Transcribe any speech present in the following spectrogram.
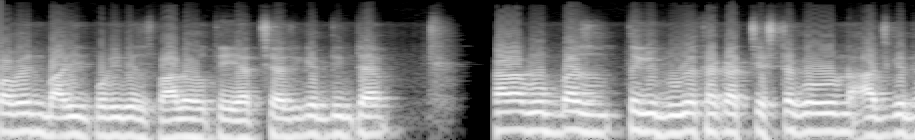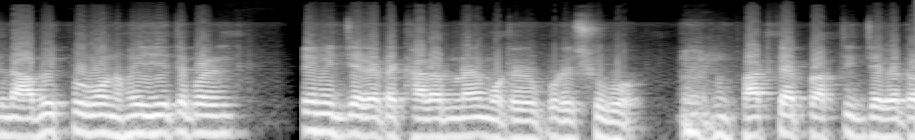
পাবেন, বাড়ির পরিবেশ ভালো হতে যাচ্ছে আজকের দিনটা। খারাপ অভ্যাস থেকে দূরে থাকার চেষ্টা করুন। আজকের দিনে আবেগপ্রবণ হয়ে যেতে পারেন প্রেমের জায়গাটা খারাপ নয়, মোটের উপরে শুভ। ফাটকায় প্রাপ্তির জায়গাটা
